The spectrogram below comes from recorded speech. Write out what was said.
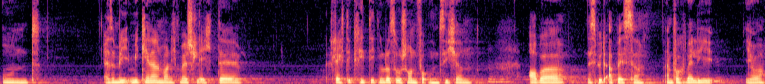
Und also mich, mich kennen manchmal schlechte schlechte Kritiken oder so schon verunsichern. Mhm. Aber es wird auch besser. Einfach weil ich, ja,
